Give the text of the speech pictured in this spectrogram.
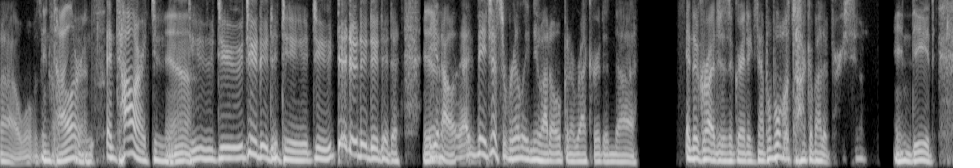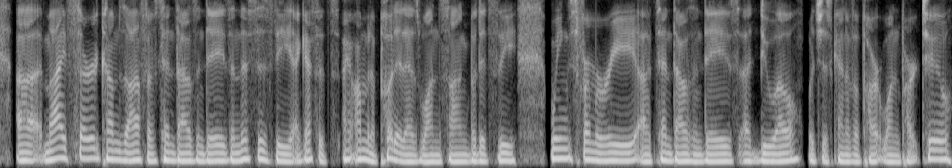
uh, what was it? called? Intolerance. Intolerant. Do, Yeah. do, do, do, do, do, do, do, do, do, do, do, do. You know, they just really knew how to open a record. And, uh, and The Grudge is a great example, but we'll talk about it very soon. Indeed. Uh, my third comes off of 10,000 Days. And this is the, I guess it's, I, I'm going to put it as one song, but it's the Wings for Marie uh, 10,000 Days uh, duo, which is kind of a part one, part two.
